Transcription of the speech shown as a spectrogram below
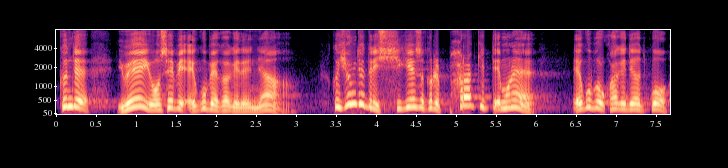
근데 왜 요셉이 애굽에 가게 됐냐? 그 형제들이 시기해서 그를 팔았기 때문에 애굽으로 가게 되었고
